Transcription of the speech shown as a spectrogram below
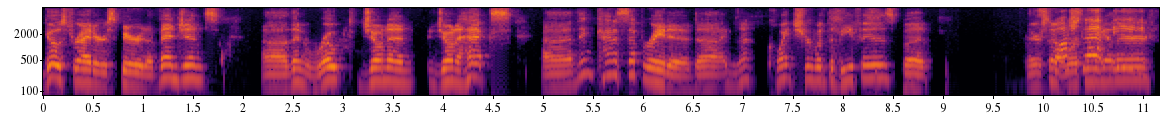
Ghost Rider, Spirit of Vengeance, uh, then wrote Jonah Jonah Hex, uh, then kind of separated. Uh, I'm not quite sure what the beef is, but they're still working together. beef.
